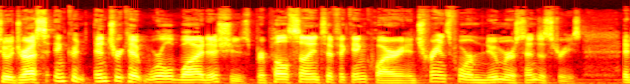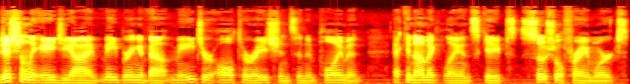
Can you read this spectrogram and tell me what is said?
to address intricate worldwide issues, propel scientific inquiry, and transform numerous industries. Additionally, AGI may bring about major alterations in employment, economic landscapes, social frameworks,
